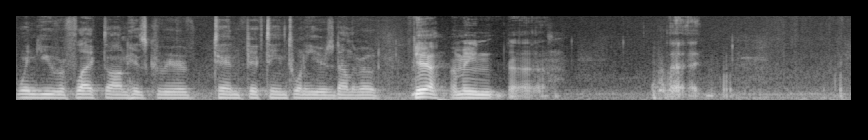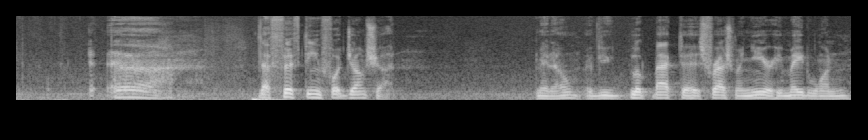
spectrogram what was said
when you reflect on his career 10, 15, 20 years down the road? Yeah, I mean, uh, uh, that 15 foot jump shot you know, if you look back to his freshman year, he made one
